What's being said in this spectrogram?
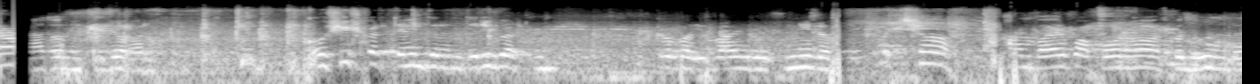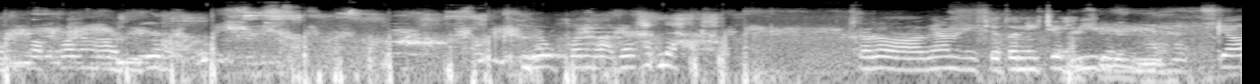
मैं तो नीचे जा रहा कोशिश करते हैं इधर अंदर ही बैठूँ। तो भाई लगा अच्छा पापा और हाथ ढूंढ रहे पापा और हाथ इधर ये ऊपर आ गया ठंडा चलो आ गए हम नीचे तो नीचे ही रहना है। क्या?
